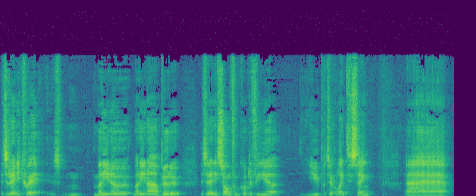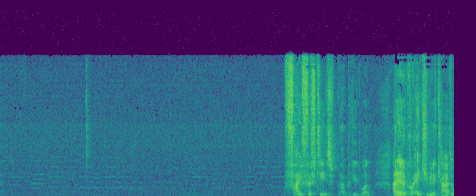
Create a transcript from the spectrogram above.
Is there any que- Marino, Marina Buru, is there any song from Quadrophenia you particularly like to sing? Uh, Five fifteen's a good one, and then of course incommunicado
